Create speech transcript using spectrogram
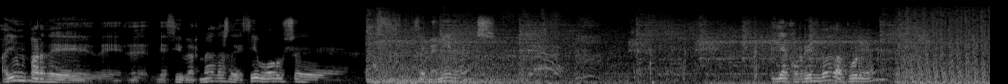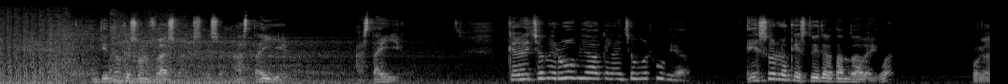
Hay un par de, de, cibernadas, de cyborgs eh, femeninas ella corriendo, ¿de acuerdo? Entiendo que son flashbacks, eso, hasta ahí llego. Hasta ahí llego. ¿Que le han hecho mi rubia? ¿Que le han hecho mi rubia? Eso es lo que estoy tratando de averiguar. Porque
